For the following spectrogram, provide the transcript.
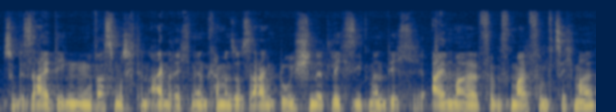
zu beseitigen, was muss ich denn einrechnen? Kann man so sagen, durchschnittlich sieht man dich einmal, fünfmal, fünfzigmal?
